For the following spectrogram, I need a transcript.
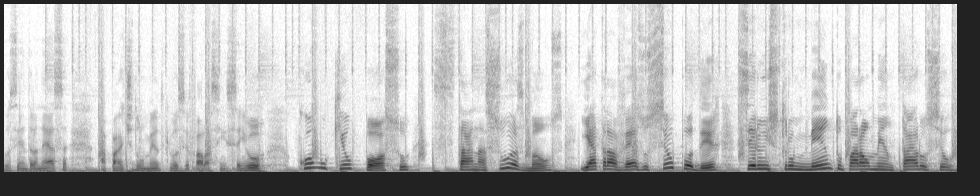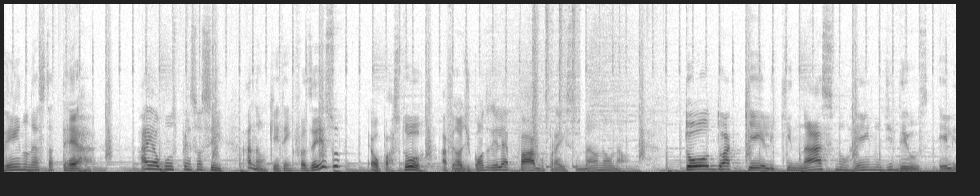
Você entra nessa a partir do momento que você fala assim: Senhor, como que eu posso estar nas Suas mãos e, através do Seu poder, ser um instrumento para aumentar o Seu reino nesta terra? Aí alguns pensam assim: ah, não, quem tem que fazer isso é o pastor, afinal de contas ele é pago para isso. Não, não, não. Todo aquele que nasce no reino de Deus, ele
